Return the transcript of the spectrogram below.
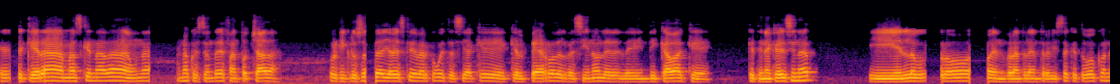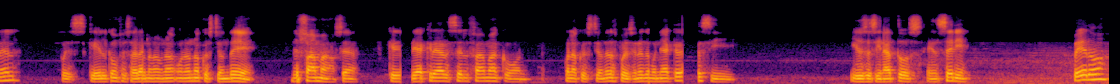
que era más que nada una, una cuestión de fantochada. Porque incluso ya ves que Berkowitz decía que, que el perro del vecino le, le indicaba que, que, tenía que asesinar. Y él logró, durante la entrevista que tuvo con él, pues que él confesara una, una, una cuestión de, de, fama. O sea, quería crearse el fama con, con la cuestión de las posesiones demoníacas y, y los asesinatos en serie. Pero,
